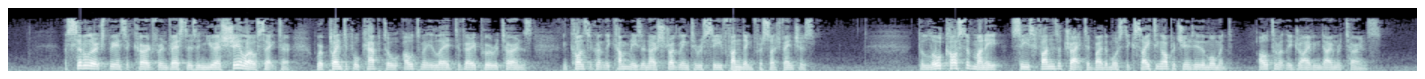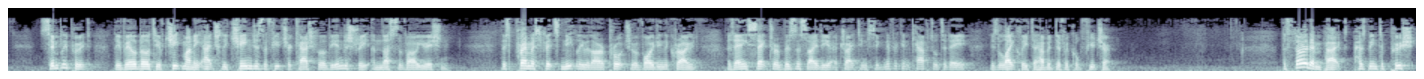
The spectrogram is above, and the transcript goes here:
A similar experience occurred for investors in US shale oil sector, where plentiful capital ultimately led to very poor returns, and consequently companies are now struggling to receive funding for such ventures. The low cost of money sees funds attracted by the most exciting opportunity of the moment, ultimately driving down returns. Simply put, the availability of cheap money actually changes the future cash flow of the industry and thus the valuation. This premise fits neatly with our approach of avoiding the crowd, as any sector or business idea attracting significant capital today is likely to have a difficult future. The third impact has been to push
